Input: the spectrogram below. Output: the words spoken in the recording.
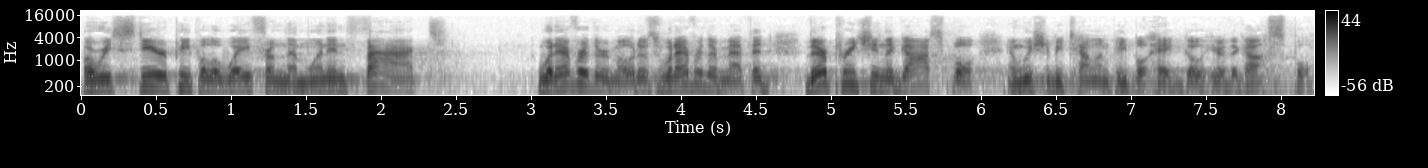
Or we steer people away from them when in fact, whatever their motives, whatever their method, they're preaching the gospel, and we should be telling people, hey, go hear the gospel.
